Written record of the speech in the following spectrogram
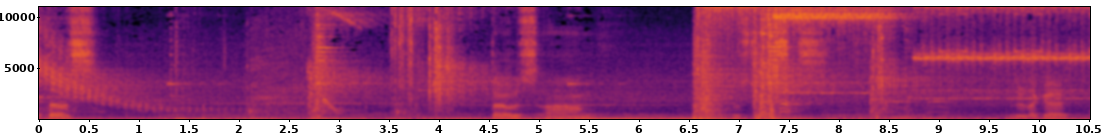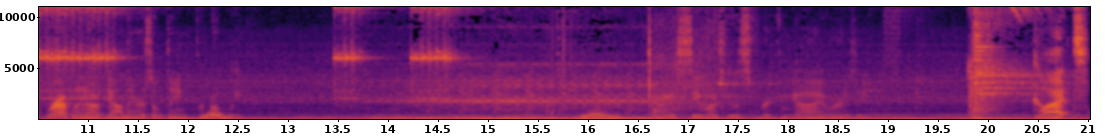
Get those? Those, um... those chests? Is there like a grappling hook down there or something? Probably. I really see much of this freaking guy. Where is he? What?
